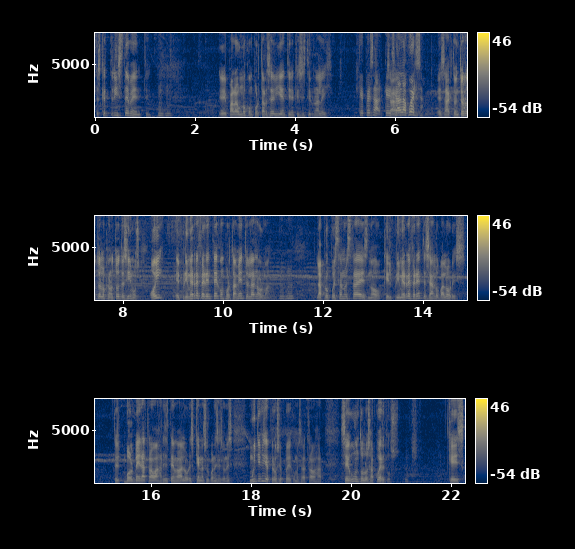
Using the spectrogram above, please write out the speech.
es que tristemente, eh, para uno comportarse bien tiene que existir una ley. Que pesar, que sea la fuerza. Exacto, entonces nosotros lo que nosotros decimos, hoy el primer referente de comportamiento es la norma. La propuesta nuestra es, no, que el primer referente sean los valores. Entonces, volver a trabajar ese tema de valores que en las urbanizaciones es muy difícil, pero se puede comenzar a trabajar. Segundo, los acuerdos que es,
